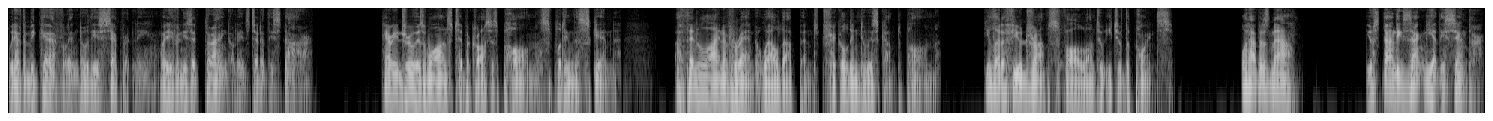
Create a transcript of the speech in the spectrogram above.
we'd have to be careful and do these separately, or even use a triangle instead of the star. Harry drew his wand's tip across his palm, splitting the skin. A thin line of red welled up and trickled into his cupped palm. He let a few drops fall onto each of the points. What happens now? You stand exactly at the center.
